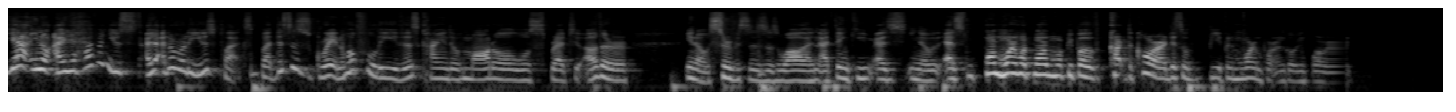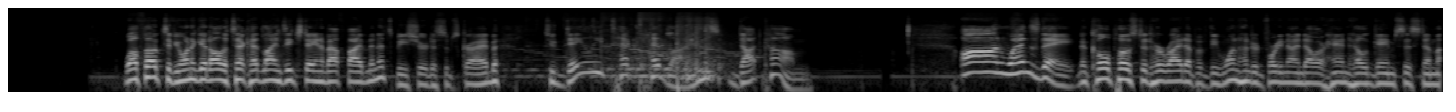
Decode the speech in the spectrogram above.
Yeah, you know, I haven't used, I, I don't really use Plex, but this is great. And hopefully this kind of model will spread to other, you know, services as well. And I think you, as, you know, as more, more and more, more, more people cut the cord, this will be even more important going forward. Well, folks, if you want to get all the tech headlines each day in about five minutes, be sure to subscribe to dailytechheadlines.com. On Wednesday, Nicole posted her write up of the $149 handheld game system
